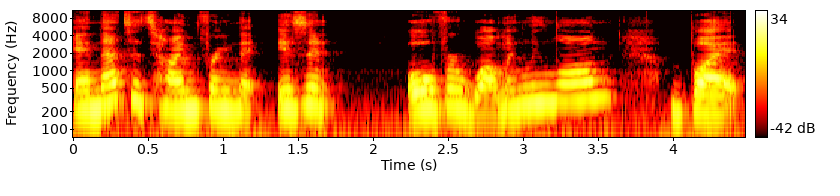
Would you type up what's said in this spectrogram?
and that's a time frame that isn't overwhelmingly long but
